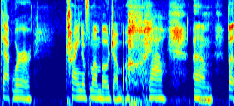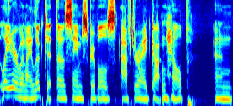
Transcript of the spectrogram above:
that were kind of mumbo jumbo. Wow. um, but later, when I looked at those same scribbles after I'd gotten help and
